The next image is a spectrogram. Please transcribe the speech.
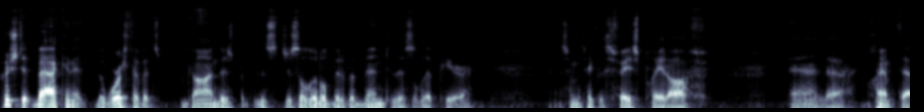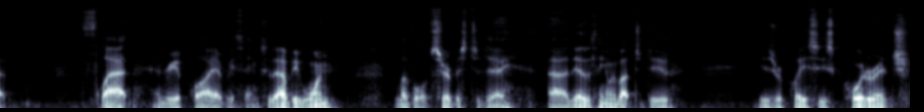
pushed it back and it, the worst of it's gone. There's, there's just a little bit of a bend to this lip here. So I'm going to take this faceplate off and uh, clamp that flat and reapply everything. So that'll be one level of service today. Uh, the other thing I'm about to do is replace these quarter inch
